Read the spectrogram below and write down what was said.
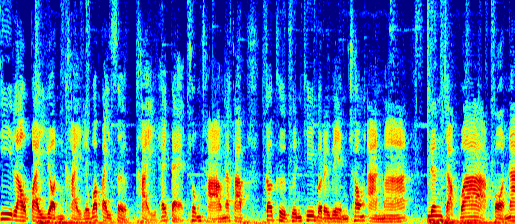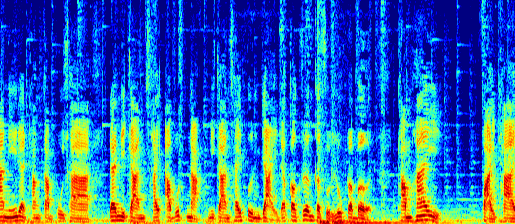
ที่เราไปหย่อนไข่หรือว่าไปเสิร์ฟไข่ให้แต่ช่วงเช้านะครับ ก็คือพื้นที่บริเวณช่องอานม้า เนื่องจากว่าก่อนหน้านี้เนี่ยทางกัมพูชา ได้มีการใช้อาวุธหนัก มีการใช้ปืนใหญ่ แล้วก็เครื่องกระสุนลูกระเบิดทำให้ฝ่ายไทย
